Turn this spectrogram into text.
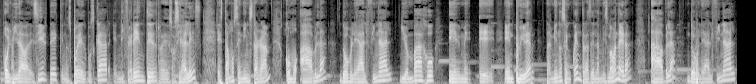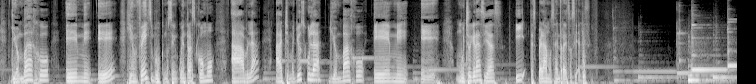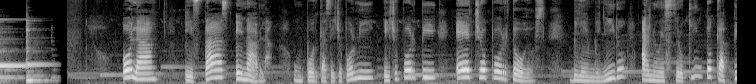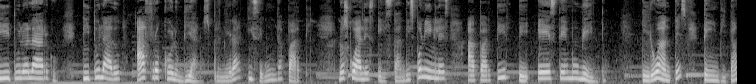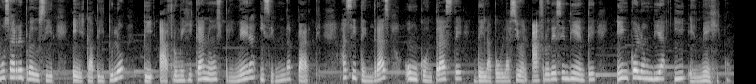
Olvidaba decirte que nos puedes buscar en diferentes redes sociales. Estamos en Instagram como habla doble al final guion bajo me. En Twitter también nos encuentras de la misma manera. Habla doble al final guion bajo me. Y en Facebook nos encuentras como habla h mayúscula guion bajo me. Muchas gracias y te esperamos en redes sociales. Hola, estás en Habla, un podcast hecho por mí, hecho por ti, hecho por todos. Bienvenido a nuestro quinto capítulo largo, titulado Afrocolombianos, primera y segunda parte, los cuales están disponibles a partir de este momento. Pero antes te invitamos a reproducir el capítulo de Afromexicanos primera y segunda parte. Así tendrás un contraste de la población afrodescendiente en Colombia y en México.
